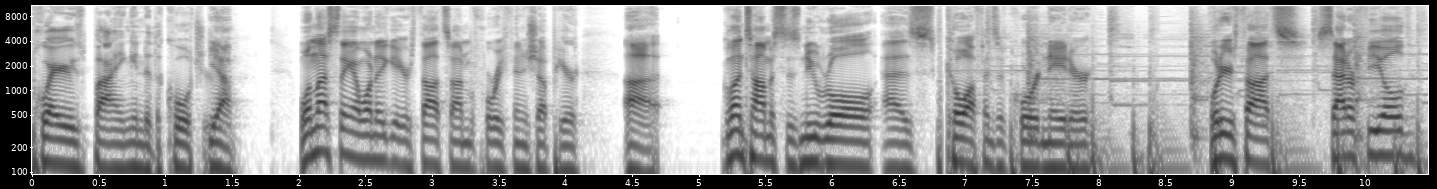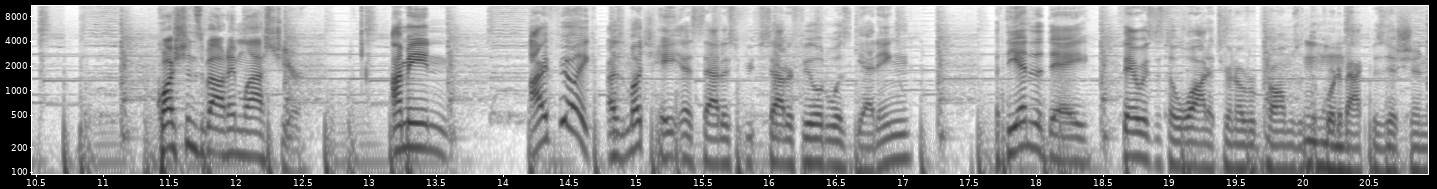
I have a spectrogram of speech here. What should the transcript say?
players buying into the culture. Yeah. One last thing I wanted to get your thoughts on before we finish up here. Uh, Glenn Thomas's new role as co-offensive coordinator. What are your thoughts? Satterfield. Questions about him last year. I mean, I feel like as much hate as Satterfield was getting, at the end of the day, there was just a lot of turnover problems with Mhm. the quarterback position.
